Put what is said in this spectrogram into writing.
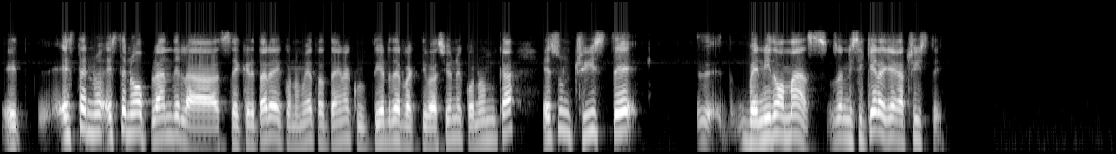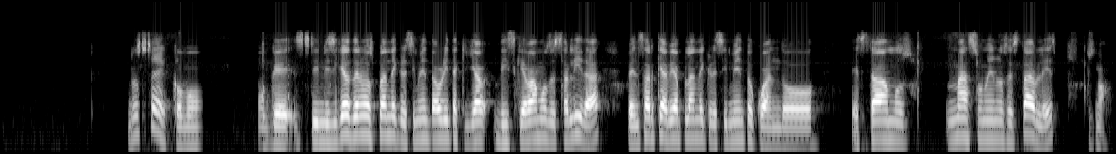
eh, este, este nuevo plan de la secretaria de Economía, Tatiana Cloutier, de reactivación económica, es un chiste eh, venido a más, o sea, ni siquiera llega chiste. No sé, como aunque si ni siquiera tenemos plan de crecimiento ahorita que ya que vamos de salida, pensar que había plan de crecimiento cuando estábamos más o menos estables, pues no.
